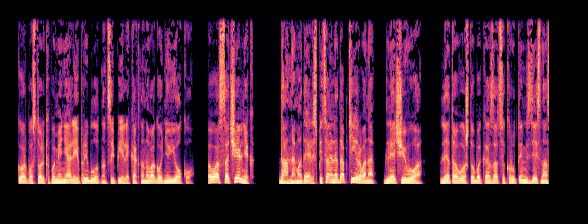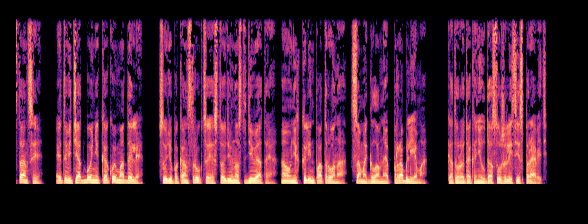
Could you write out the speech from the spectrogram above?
Корпус только поменяли и приблуд нацепили, как на новогоднюю елку. У вас сочельник?» «Данная модель специально адаптирована». «Для чего? Для того, чтобы казаться крутым здесь на станции? Это ведь отбойник какой модели? Судя по конструкции, 199-я, а у них клин патрона. Самая главная проблема, которую так и не удосужились исправить.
